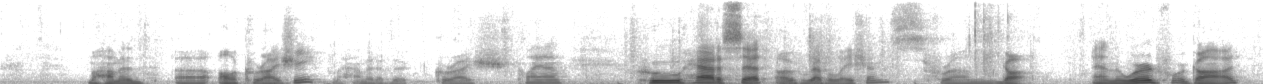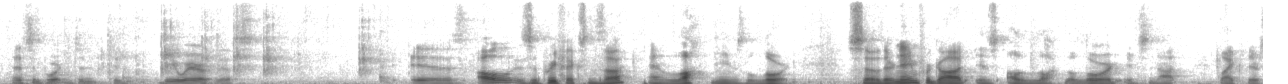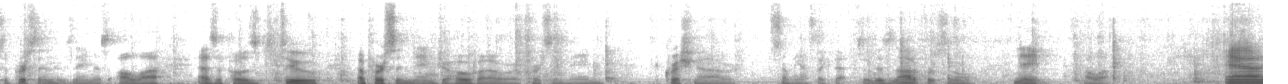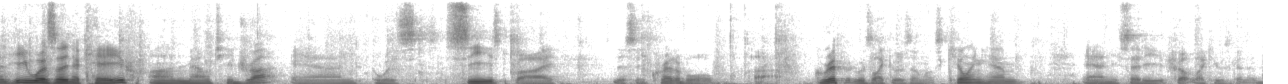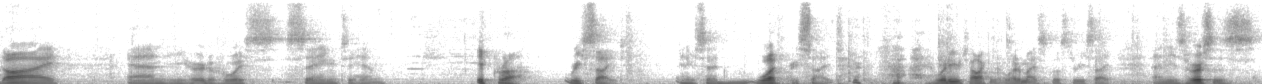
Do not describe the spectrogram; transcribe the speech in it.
Muhammad uh, al-Quraishi, Muhammad of the Quraysh clan, who had a set of revelations from God. And the word for God, and it's important to, to be aware of this, is al is the prefix the and lah means the Lord. So their name for God is Allah, the Lord. It's not like there's a person whose name is Allah as opposed to a person named Jehovah or a person named Krishna or something else like that. So there's not a personal name, Allah. And he was in a cave on Mount Hira and was seized by this incredible uh, grip. It was like it was almost killing him. And he said he felt like he was going to die. And he heard a voice saying to him, Ikra, recite. And he said, what recite? what are you talking about? What am I supposed to recite? And these verses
